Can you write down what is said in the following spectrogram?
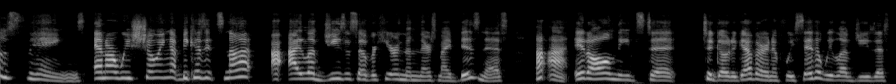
those things and are we showing up because it's not I, I, love jesus over here and then there's my business uh-uh it all needs to to go together and if we say that we love jesus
